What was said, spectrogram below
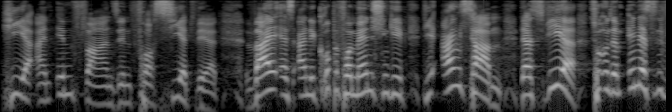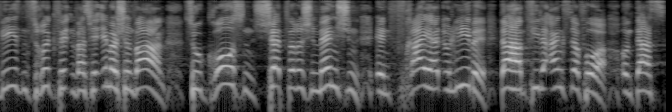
hier ein Impfwahnsinn forciert wird. Weil es eine Gruppe von Menschen gibt, die Angst haben, dass wir zu unserem innersten Wesen zurückfinden, was wir immer schon waren, zu großen, schöpferischen Menschen in Freiheit und Liebe. Da haben viele Angst davor und das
